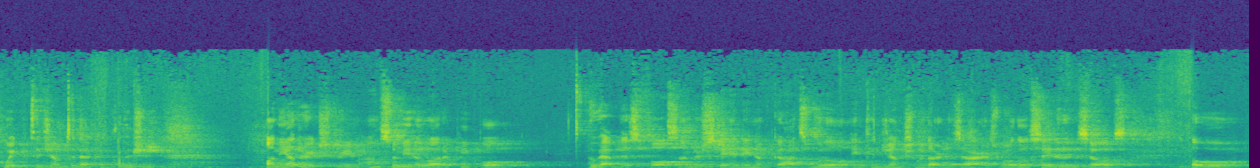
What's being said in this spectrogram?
quick to jump to that conclusion. On the other extreme, I also meet a lot of people who have this false understanding of God's will in conjunction with our desires, where they'll say to themselves, Oh,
